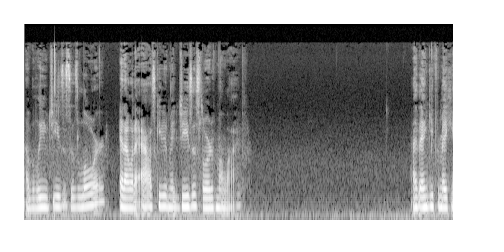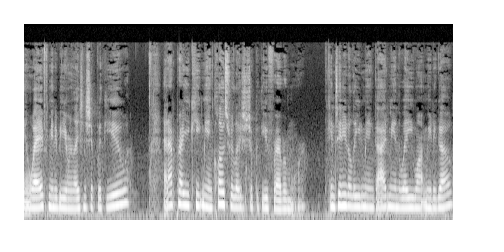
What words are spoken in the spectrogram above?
I believe Jesus is Lord, and I want to ask you to make Jesus Lord of my life. I thank you for making a way for me to be in relationship with you, and I pray you keep me in close relationship with you forevermore. Continue to lead me and guide me in the way you want me to go.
